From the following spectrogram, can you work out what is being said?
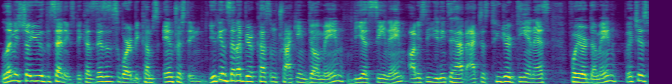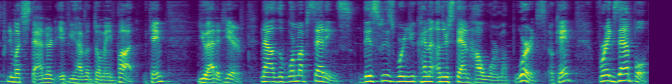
Let me show you the settings because this is where it becomes interesting. You can set up your custom tracking domain via CNAME. Obviously, you need to have access to your DNS for your domain, which is pretty much standard if you have a domain bot, okay? you add it here. Now the warm-up settings, this is where you kind of understand how warm-up works, okay? For example,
